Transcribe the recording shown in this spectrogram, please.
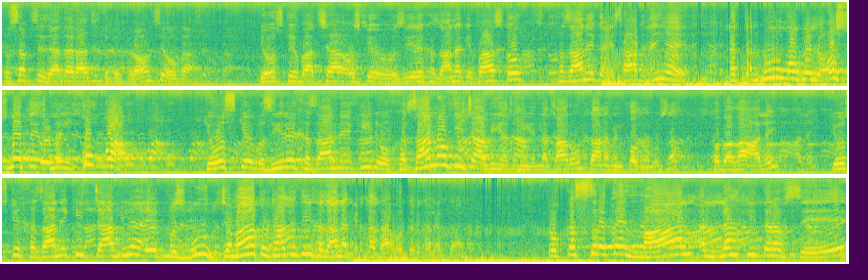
تو سب سے زیادہ راضی تو پھر فرعون سے ہوگا کہ اس کے بادشاہ، اس کے وزیر خزانہ کے پاس تو خزانے کا حساب نہیں ہے۔ کہ اس کے وزیر خزانے کی جو خزانوں کی چابیاں تھیں نقارون کا نام ان کو بغا علی کہ اس کے خزانے کی چابیاں ایک مضبوط جماعت اٹھاتی تھی، خزانہ کتنا تھا؟ وہ تو ایک الگ بات تو کثرت مال اللہ کی طرف سے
